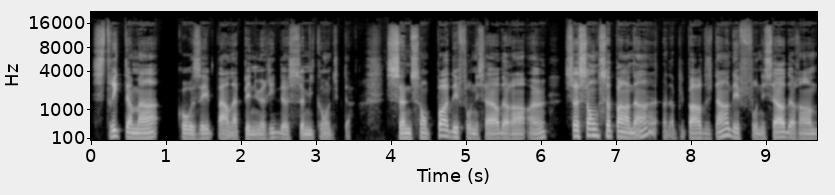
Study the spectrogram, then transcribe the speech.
strictement causé par la pénurie de semi-conducteurs. Ce ne sont pas des fournisseurs de rang 1, ce sont cependant, la plupart du temps, des fournisseurs de rang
